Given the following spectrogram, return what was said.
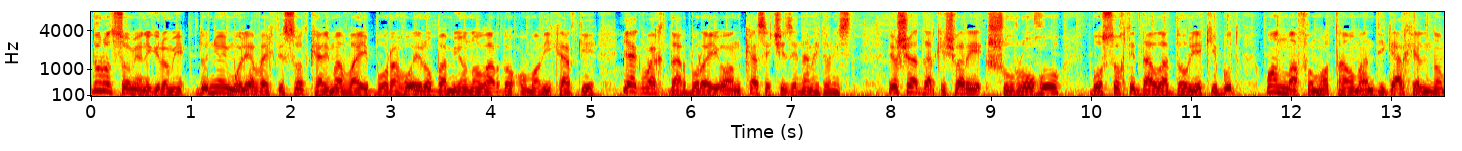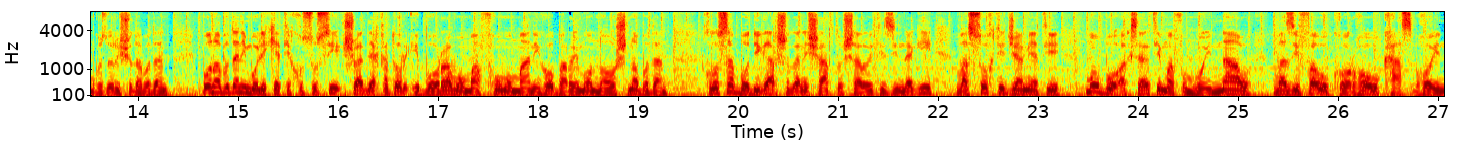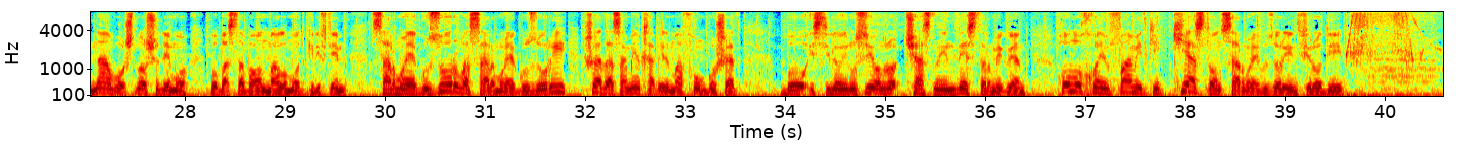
дуруд сомиёни гиромӣ дунёи молия ва иқтисод калима вай бораҳоеро ба миён оварду омавӣ кард ки як вақт дар бораи он касе чизе намедонист ё шояд дар кишвари шӯроҳо бо сохти давлатдорие ки буд он мафҳумҳо тамоман дигар хеле номгузорӣ шуда буданд. Бо набудани моликияти хусусӣ шояд як қатор ибораву мафҳуму маъниҳо барои мо ноошно буданд. Хулоса бо дигар шудани шарту шароити зиндагӣ ва сохти ҷамъиятӣ мо бо аксарияти мафҳумҳои нав вазифаву корҳову касбҳои нав ошно шудему вобаста ба он маълумот гирифтем сармоягузор ва сармоягузорӣ шояд аз ҳамин қабил мафҳум бошад. Бо истилоҳи русӣ онро частный инвестор мегӯянд. Ҳоло хоҳем фаҳмид ки кӣ аст он сармоягузори инфиродӣ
